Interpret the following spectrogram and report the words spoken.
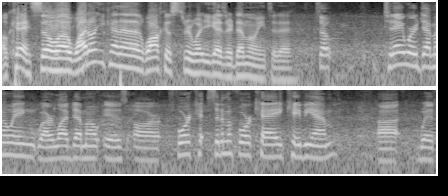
Okay, so uh, why don't you kind of walk us through what you guys are demoing today? So, today we're demoing, our live demo is our 4K, Cinema 4K KVM uh, with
